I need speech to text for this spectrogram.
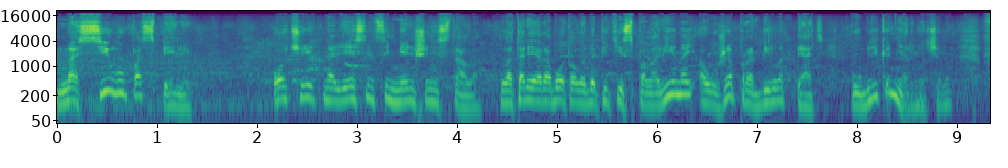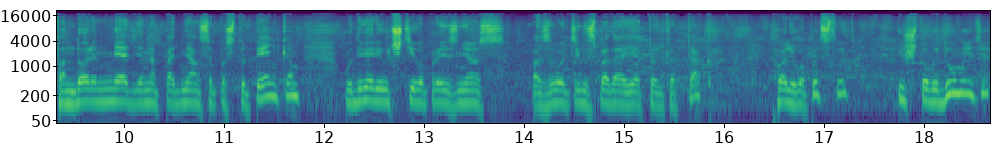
На силу поспели. Очередь на лестнице меньше не стала. Лотерея работала до пяти с половиной, а уже пробила пять. Публика нервничала. Фандорин медленно поднялся по ступенькам, у двери учтиво произнес «Позвольте, господа, я только так, полюбопытствовать, и что вы думаете?»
